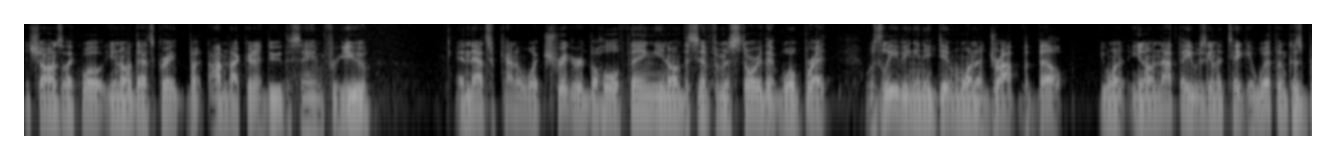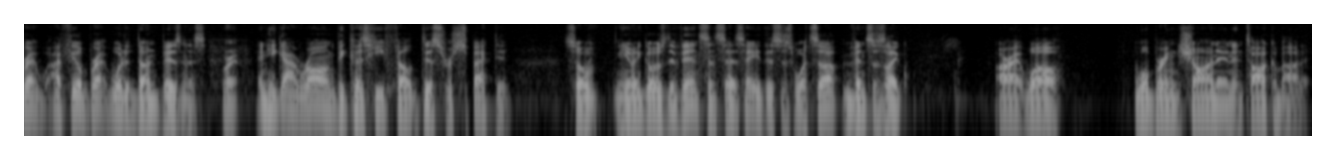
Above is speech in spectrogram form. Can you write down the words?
And Shawn's like, well, you know, that's great, but I'm not going to do the same for you. And that's kind of what triggered the whole thing, you know, this infamous story that, well, Bret was leaving and he didn't want to drop the belt. You want, you know, not that he was going to take it with him because Bret, I feel Bret would have done business. Right. And he got wrong because he felt disrespected. So, you know, he goes to Vince and says, hey, this is what's up. And Vince is like, all right, well, we'll bring Shawn in and talk about it.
